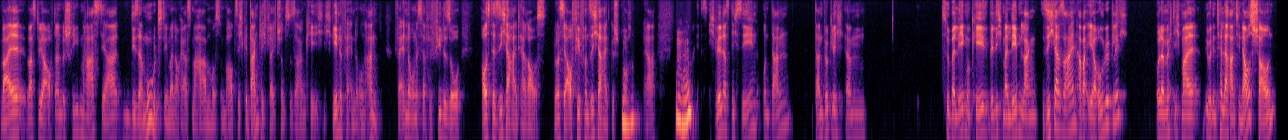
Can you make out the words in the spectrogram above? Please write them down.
weil, was du ja auch dann beschrieben hast, ja, dieser Mut, den man auch erstmal haben muss, um überhaupt sich gedanklich vielleicht schon zu sagen, okay, ich, ich gehe eine Veränderung an. Veränderung ist ja für viele so aus der Sicherheit heraus. Du hast ja auch viel von Sicherheit gesprochen, mhm. ja. Mhm. Ich will das nicht sehen und dann, dann wirklich ähm, zu überlegen, okay, will ich mein Leben lang sicher sein, aber eher unglücklich? Oder möchte ich mal über den Tellerrand hinausschauen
